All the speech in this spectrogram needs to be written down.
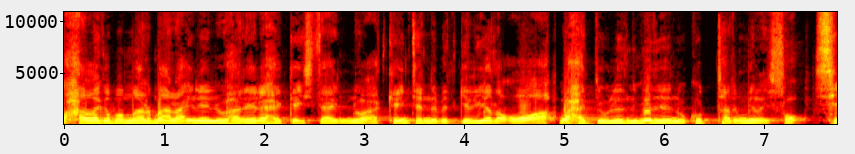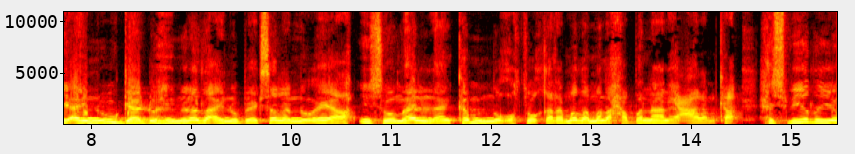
waxaa lagaba maarmaan ah inaynu hareeraha ka istaagno adkeynta nabadgelyada oo ah waxa dowladnimadeennu ku tarminayso. Si aynu u gaadho himilada aynu beegsanayno ee ah in somalilan ka mid noqoto qaramada madaxa bannaan ee caalamka. Xisbiyada iyo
